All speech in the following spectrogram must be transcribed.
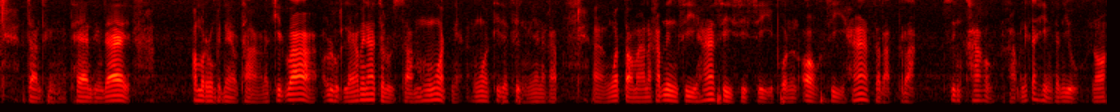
ๆ อาจารย์ถึงแทนถึงได้ เอามาลงเป็นแนวทาง แล้วคิดว่าหลุดแล้วไม่น่าจะหลุดซ้ำงวดเนี่ยงวดที่จะถึงเนี่ยนะครับงวดต่อมานะครับ 1 4 5 4 4 4 ผลออก 4 5 สลับหลักซึ่งเข้านะครับอันนี้ก็เห็นกันอยู่เนาะ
